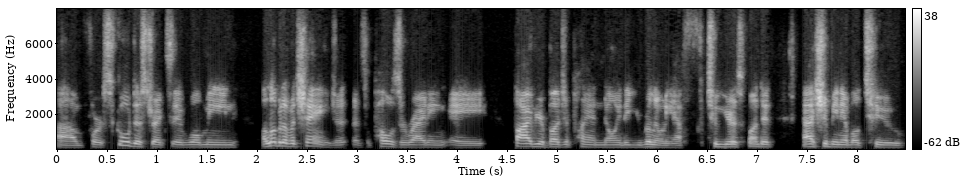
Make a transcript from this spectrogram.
Um, for school districts, it will mean a little bit of a change as opposed to writing a five-year budget plan knowing that you really only have two years funded, actually being able to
